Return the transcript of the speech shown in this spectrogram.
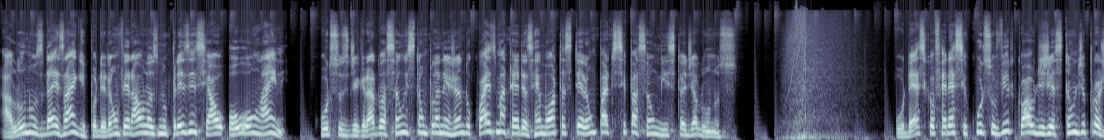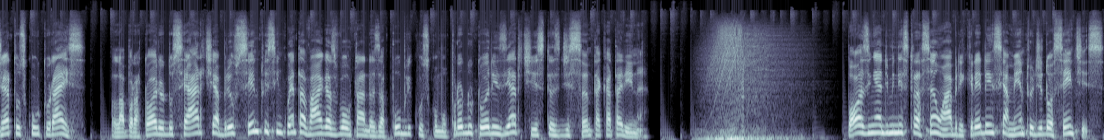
Alunos da ESAG poderão ver aulas no presencial ou online. Cursos de graduação estão planejando quais matérias remotas terão participação mista de alunos. O Desk oferece curso virtual de gestão de projetos culturais. O laboratório do SEARTE abriu 150 vagas voltadas a públicos como produtores e artistas de Santa Catarina. Pós em Administração abre credenciamento de docentes.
